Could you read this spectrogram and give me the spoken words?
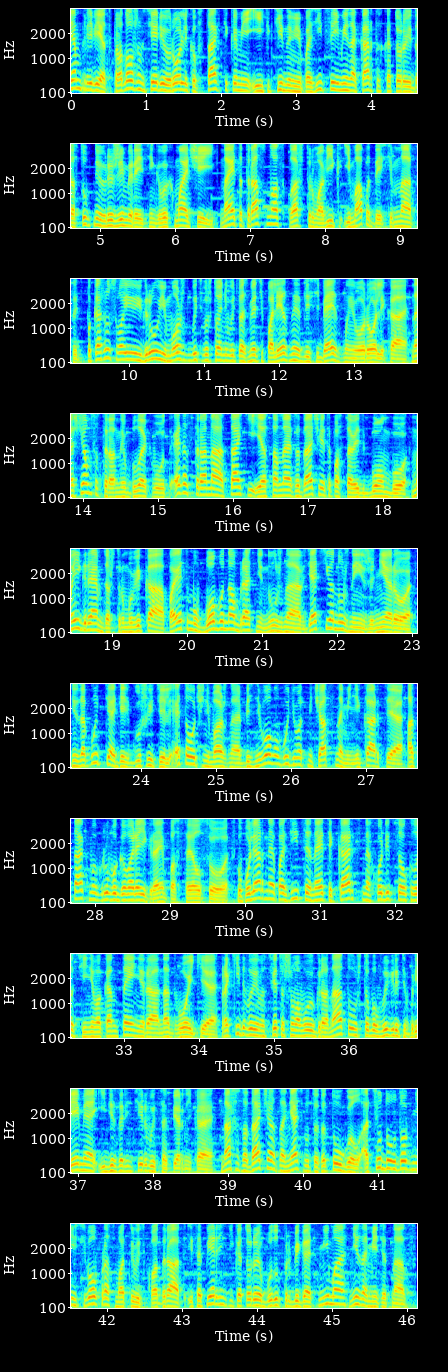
Всем привет! Продолжим серию роликов с тактиками и эффективными позициями на картах, которые доступны в режиме рейтинговых матчей. На этот раз у нас класс Штурмовик и мапа D17. Покажу свою игру и может быть вы что-нибудь возьмете полезное для себя из моего ролика. Начнем со стороны Blackwood. Это сторона атаки и основная задача это поставить бомбу. Мы играем за штурмовика, поэтому бомбу нам брать не нужно, взять ее нужно инженеру. Не забудьте одеть глушитель, это очень важно, без него мы будем отмечаться на миникарте. А так мы, грубо говоря, играем по стелсу. Популярная позиция на этой карте находится около синего контейнера на двойке. Прокидываем светошумовую гранату, чтобы выиграть время и дезориентировать соперника. Наша задача занять вот этот угол. Отсюда удобнее всего просматривать квадрат, и соперники, которые будут пробегать мимо, не заметят нас.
